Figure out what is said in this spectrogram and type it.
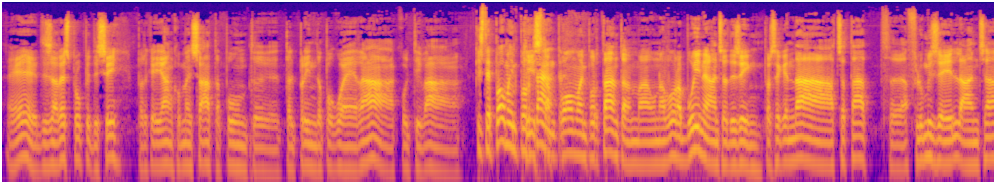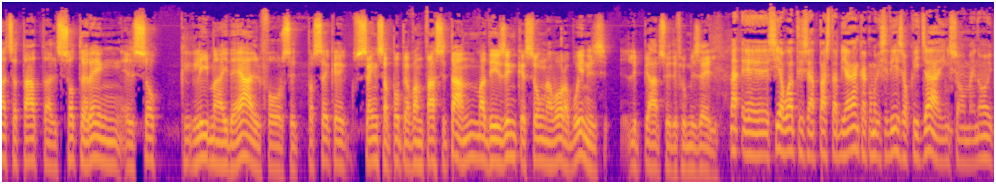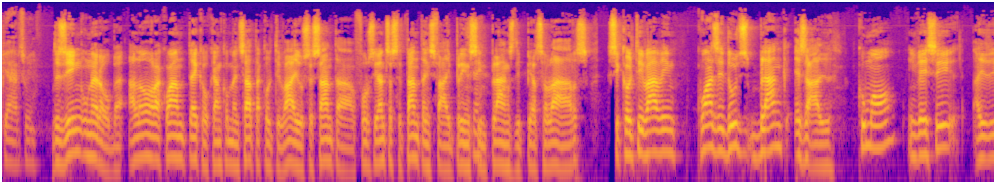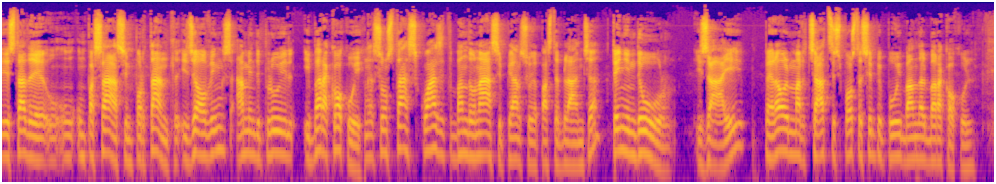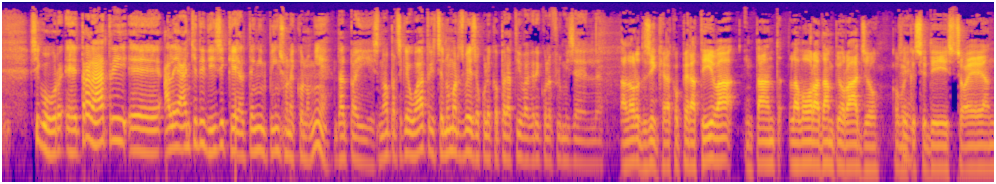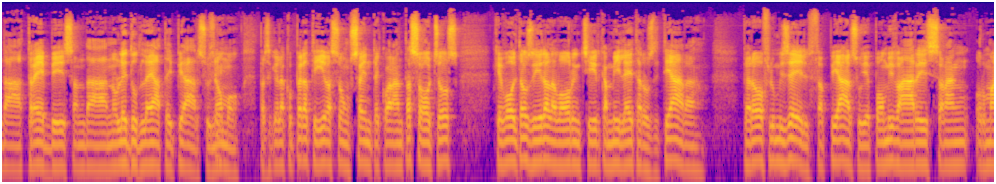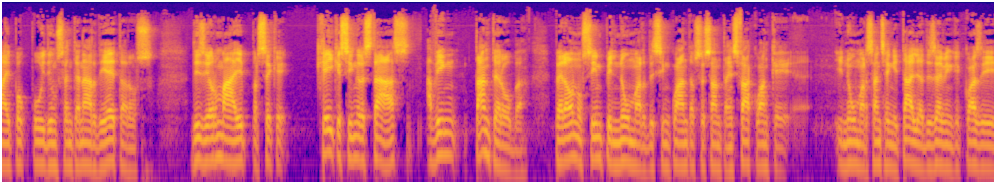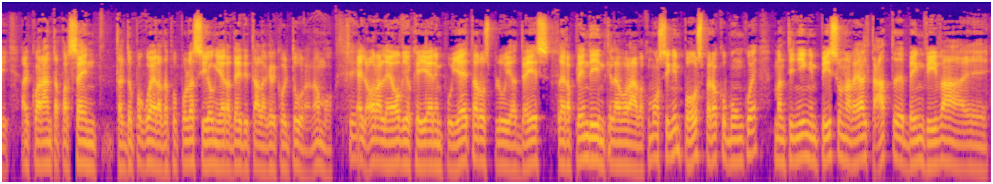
Eh, disares proprio di sì, perché hanno cominciato appunto dal primo dopoguerra a coltivare questa poma importante. Questa poma importante, ma una lavoro buona anche ad esempio, perché andà accettata a Flumisel, anche accettata il suo terreno e il suo clima ideale forse, perché senza proprio vantarsi tanto, ma dicono che sono una lavoro buona li piacciono di Flumisel. Ma eh, sia Wattis a pasta bianca, come si dice, o che già, insomma, noi piacciono. Disin una roba. Allora, quando ecco, che hanno cominciato a coltivare i 60, forse anche 70 in sfai, primi sì. implants di Solars, si coltivavano quasi tutti blanc e sal. Come invece è stato un, un passaggio importante. I giovani hanno di più i baracocui. Sono stati quasi abbandonati per sulle paste blanche. Tengono dur i sai, però il marciato si sposta sempre più banda al baracocul. Sicuro, eh, tra l'altro eh, alle anche di disi che al in pin sono economie dal paese, no? perché altri c'è numero sveso con le cooperative agricole Flumisel. Allora dici che la cooperativa intanto lavora ad ampio raggio, come sì. si dice, cioè andà a Trebis, andà non le dudleate ai piar sui sì. nomo, perché la cooperativa sono 140 socios che volta a usare lavoro in circa 1000 eteros di tiara, però Flumisel fa piar sui pomi vari saranno ormai poco più di un centenario di etaros. Dice ormai perché che che si restas avin tante roba, però non sempre il numero di 50 o 60 in sfacco anche i numeri anche in Italia dicevano che quasi al 40% del dopoguerra della popolazione era dedita all'agricoltura, no? Sì. E allora è ovvio che era in Puietaros, più adesso, era Plendin che lavorava come in post, però comunque mantenendo in piso una realtà ben viva e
